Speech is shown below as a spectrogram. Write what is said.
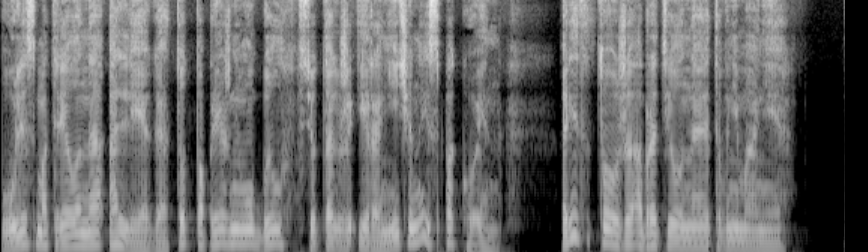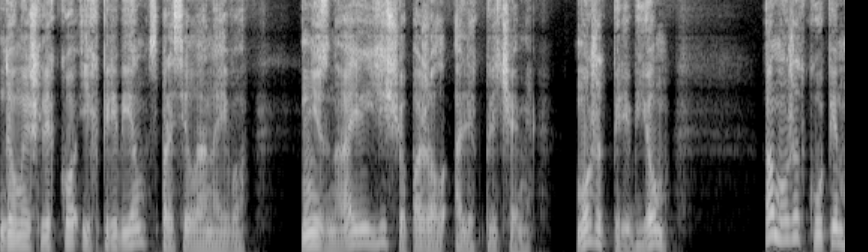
Уля смотрела на Олега. Тот по-прежнему был все так же ироничен и спокоен. Рита тоже обратила на это внимание. «Думаешь, легко их перебьем?» — спросила она его. «Не знаю еще», — пожал Олег плечами. «Может, перебьем, а может, купим.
